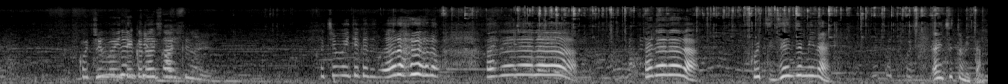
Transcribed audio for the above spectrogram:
こっち向いてください。こっち向いてください。あらららあら。ららあららら。こっち全然見ない。あちょっと見た。も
